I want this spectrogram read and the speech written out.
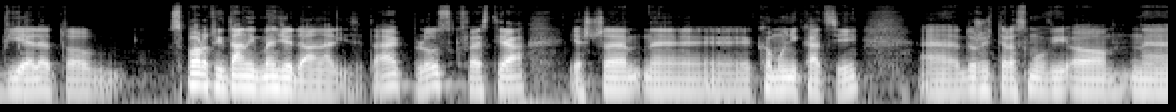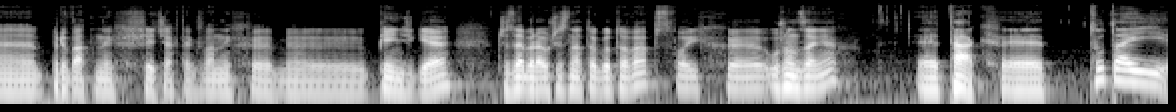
wiele, to sporo tych danych będzie do analizy, tak? Plus kwestia jeszcze e, komunikacji. E, dużo się teraz mówi o e, prywatnych sieciach, tak zwanych e, 5G. Czy Zebra już jest na to gotowa w swoich urządzeniach? Tak. Tutaj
